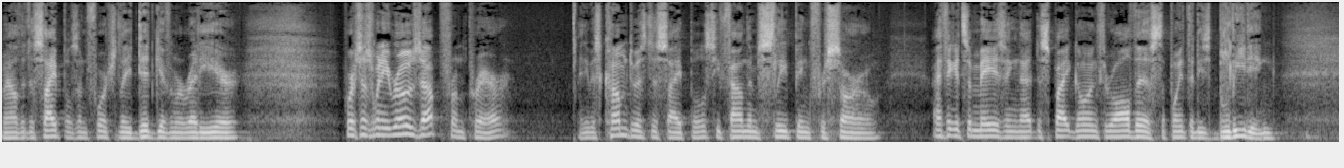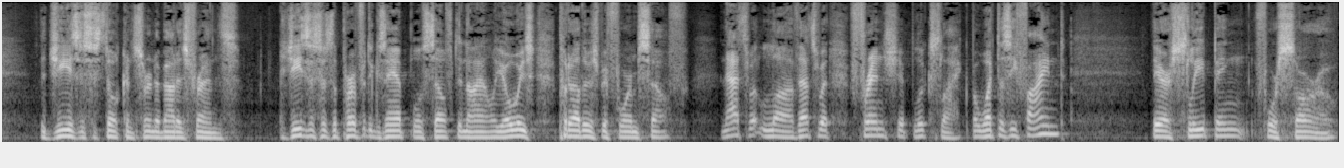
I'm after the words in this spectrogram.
Well, the disciples unfortunately did give him a ready ear. For it says, when he rose up from prayer and he was come to his disciples, he found them sleeping for sorrow. I think it's amazing that despite going through all this, the point that he's bleeding, that Jesus is still concerned about his friends. Jesus is the perfect example of self denial. He always put others before himself. And that's what love, that's what friendship looks like. But what does he find? They are sleeping for sorrow.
